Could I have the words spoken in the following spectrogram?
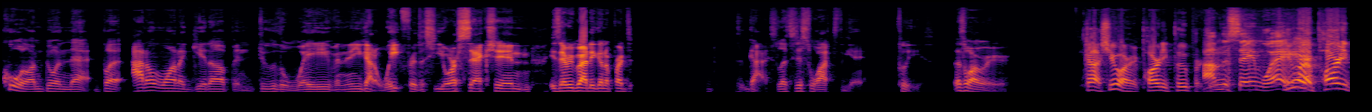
cool, I'm doing that. But I don't want to get up and do the wave and then you got to wait for this your section. Is everybody going to part? Guys, let's just watch the game, please. That's why we're here. Gosh, you are a party pooper. I'm the same way. You are a party.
